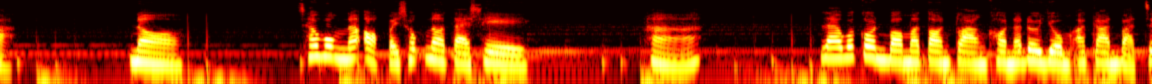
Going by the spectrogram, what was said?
ะนอชะวงนะออกไปชกนอแต่เช หา แล้ววกลบอมาตอนกลางคอนโดยมอาการบาดเจ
